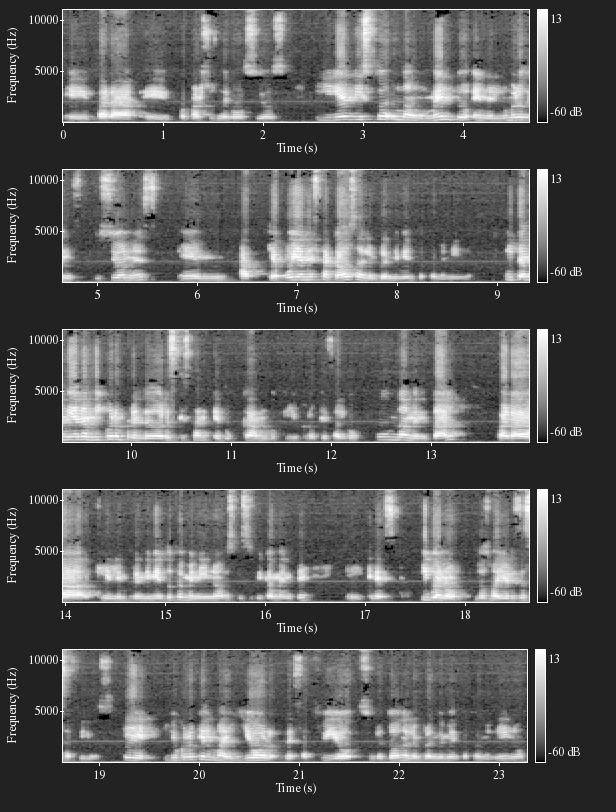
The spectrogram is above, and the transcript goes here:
eh, para formar sus negocios, y he visto un aumento en el número de instituciones em, que apoyan esta causa del emprendimiento femenino. Y también a microemprendedores que están educando, que yo creo que es algo fundamental para que el emprendimiento femenino específicamente eh, crezca. Y bueno, los mayores desafíos. Yo creo que el mayor desafío, sobre todo en el emprendimiento femenino,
